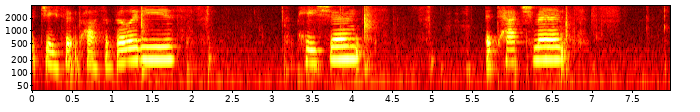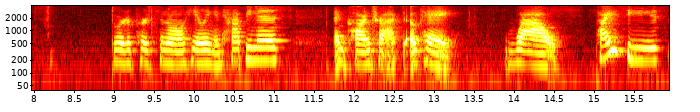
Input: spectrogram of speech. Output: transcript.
adjacent possibilities, patience, attachment, door to personal healing and happiness, and contract. Okay. Wow. Pisces,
